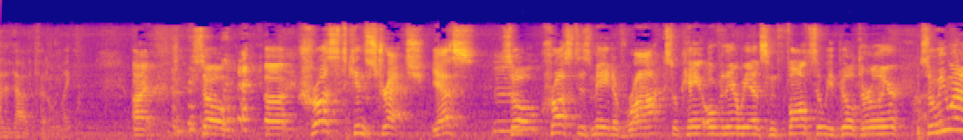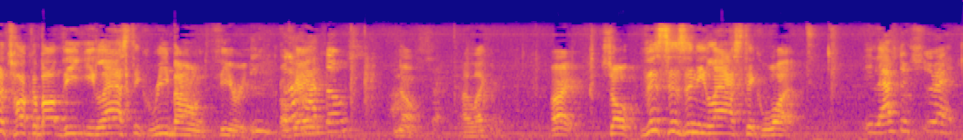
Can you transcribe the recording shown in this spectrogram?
cut it out if I don't like it. All right. So uh, crust can stretch. Yes. So crust is made of rocks. Okay. Over there we have some faults that we built earlier. So we want to talk about the elastic rebound theory. I Okay. have those? No, I like them. All right. So this is an elastic what? Elastic stretch.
